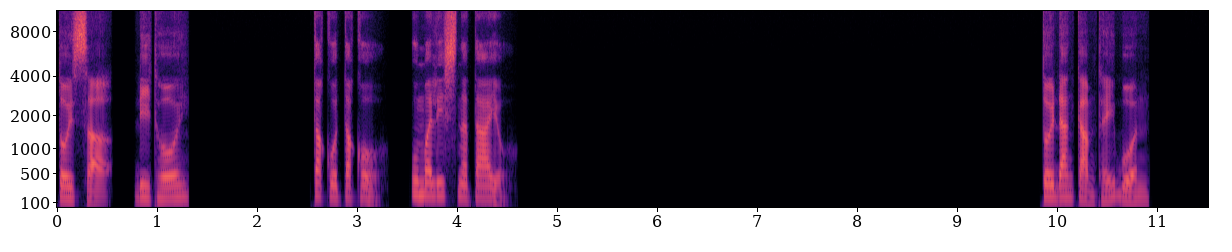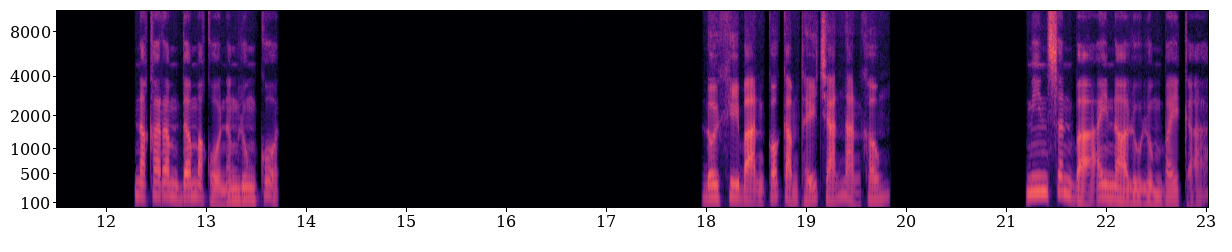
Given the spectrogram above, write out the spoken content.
Tôi sợ, đi thôi. Takot ako. Umalis na tayo. Tôi đang cảm thấy buồn. Nakaramdam ako ng lungkot. Đôi khi bạn có cảm thấy chán nản không? Minsan ba ay nalulumbay ka?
